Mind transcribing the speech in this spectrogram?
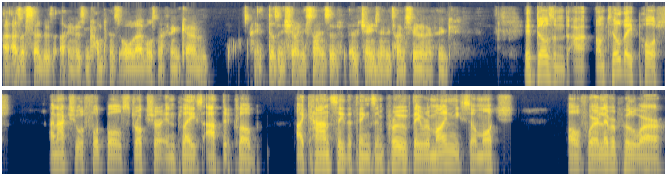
as I said, there's, I think there's incompetence at all levels. And I think um, it doesn't show any signs of, of changing anytime soon, I don't think. It doesn't. Uh, until they put an actual football structure in place at the club, I can't see the things improve. They remind me so much of where Liverpool were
